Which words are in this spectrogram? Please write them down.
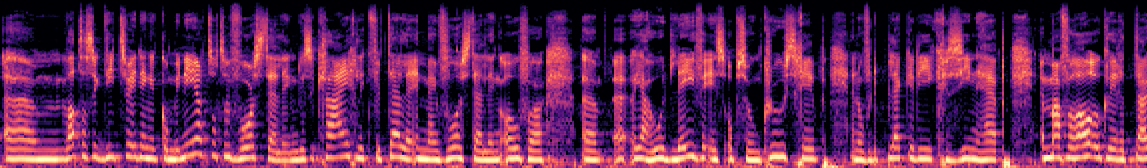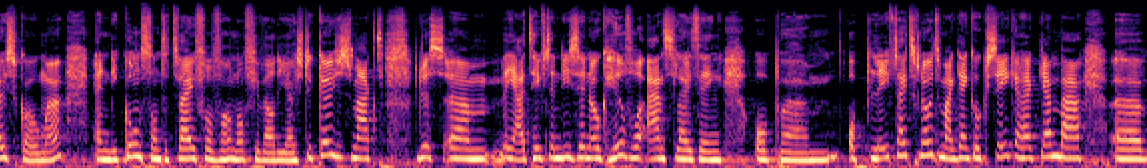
Ehm, wat als ik die twee dingen combineer tot een voorstelling? Dus ik ga eigenlijk vertellen in mijn voorstelling over eh, ja, hoe het leven is op zo'n cruiseschip. En over de plekken die ik gezien heb. En, maar vooral ook weer het thuiskomen. En die constante twijfel van of je wel de juiste keuzes maakt. Dus ehm, ja, het heeft in die zin ook heel veel aansluiting op, ehm, op leeftijdsgenoten. Maar ik denk ook zeker herkenbaar ehm,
